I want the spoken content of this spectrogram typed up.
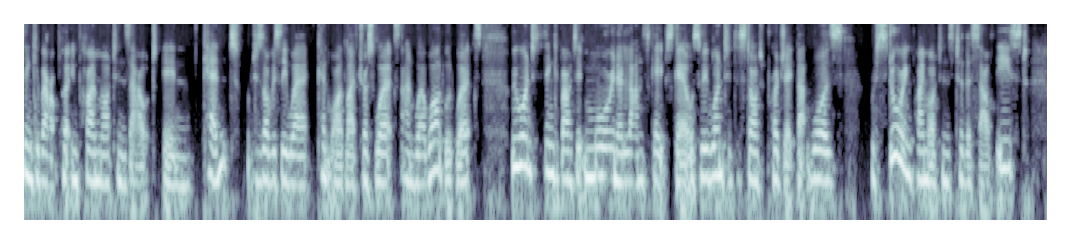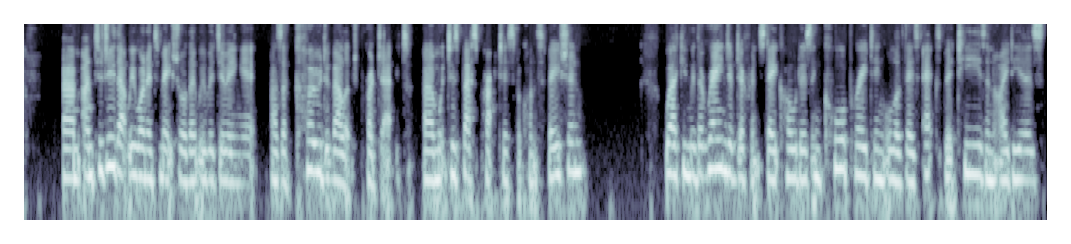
think about putting pine martens out in Kent, which is obviously where Kent Wildlife Trust works and where Wildwood works, we wanted to think about it more in a landscape scale. So we wanted to start a project that was restoring pine martens to the southeast, um, and to do that, we wanted to make sure that we were doing it as a co developed project, um, which is best practice for conservation, working with a range of different stakeholders, incorporating all of those expertise and ideas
